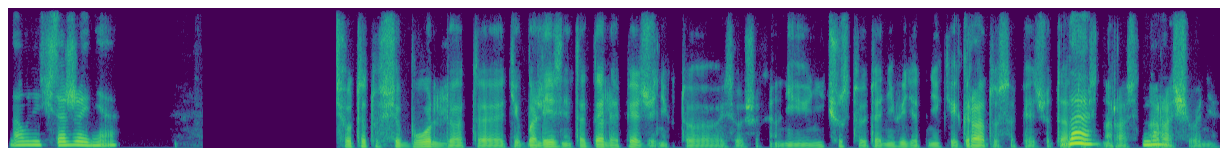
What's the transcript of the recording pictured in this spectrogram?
на уничтожение вот эту всю боль от э, этих болезней и так далее, опять же, никто из высших, они ее не чувствуют, они видят некий градус, опять же, да, да. то есть наращ, да. наращивание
